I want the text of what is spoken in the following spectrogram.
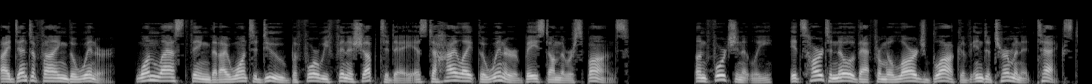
Identifying the winner. One last thing that I want to do before we finish up today is to highlight the winner based on the response. Unfortunately, it's hard to know that from a large block of indeterminate text.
